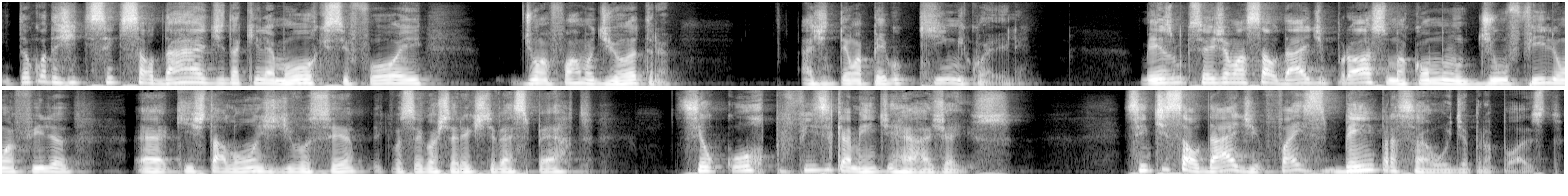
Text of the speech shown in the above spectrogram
Então, quando a gente sente saudade daquele amor que se foi de uma forma ou de outra, a gente tem um apego químico a ele. Mesmo que seja uma saudade próxima, como de um filho ou uma filha é, que está longe de você e que você gostaria que estivesse perto, seu corpo fisicamente reage a isso. Sentir saudade faz bem para a saúde, a propósito.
